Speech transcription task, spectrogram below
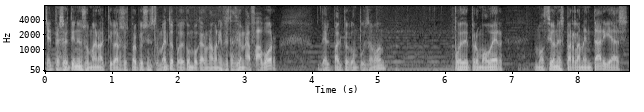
El PSOE tiene en su mano activar sus propios instrumentos, puede convocar una manifestación a favor del pacto con Puigdemont, puede promover mociones parlamentarias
